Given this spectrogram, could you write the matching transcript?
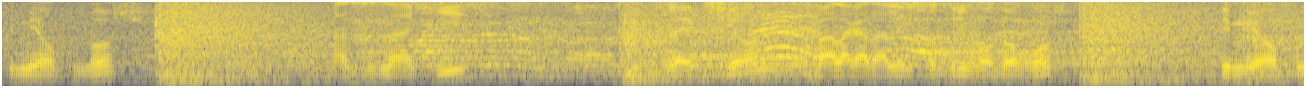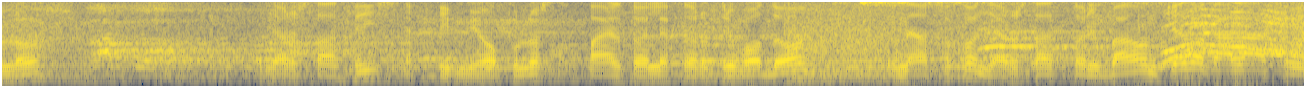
Θυμιόπουλος. Λιαροστάθης, Ευθυμιόπουλος, θα πάρει το ελεύθερο τρίποντο. Είναι άστοχο, Λιαροστάθης στο rebound και το καλάθι.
